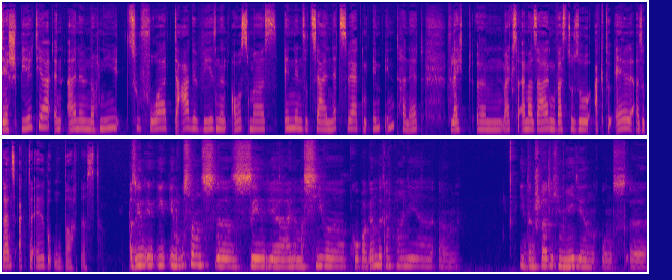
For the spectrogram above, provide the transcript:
der spielt ja in einem noch nie zuvor dagewesenen Ausmaß in den sozialen Netzwerken im Internet. Vielleicht ähm, magst du einmal sagen, was du so aktuell, also ganz aktuell beobachtest. Also in, in, in Russland äh, sehen wir eine massive Propagandakampagne äh, in den staatlichen Medien und äh,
